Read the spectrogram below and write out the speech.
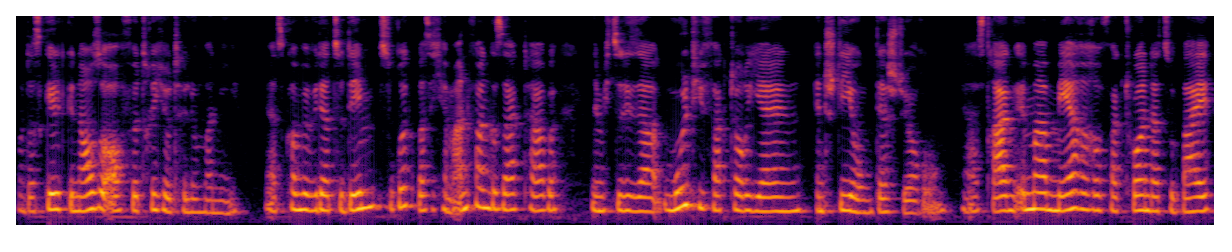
Und das gilt genauso auch für Trichotillomanie. Jetzt kommen wir wieder zu dem zurück, was ich am Anfang gesagt habe, nämlich zu dieser multifaktoriellen Entstehung der Störung. Ja, es tragen immer mehrere Faktoren dazu bei,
